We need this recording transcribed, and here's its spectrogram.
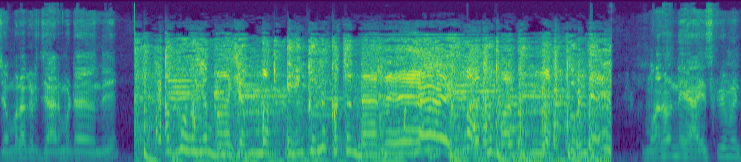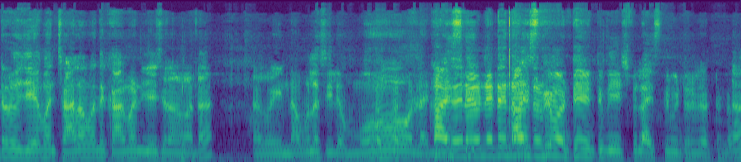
జమ్మలగడి జార్మిఠాయి ఉంది. మనం ఐస్ క్రీమ్ ఇంటర్వ్యూ చేయమని చాలా మంది కామెంట్ చేశారు అనమాట ఈ నవ్వుల సీలు అమ్మో ఐస్ క్రీమ్ అంటే ఏంటి వేసి ఐస్ క్రీమ్ ఇంటర్వ్యూ అంటున్నా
